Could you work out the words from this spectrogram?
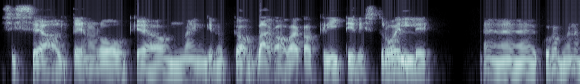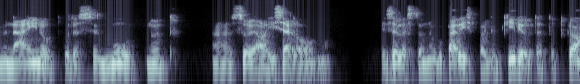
siis seal tehnoloogia on mänginud ka väga-väga kriitilist rolli. Äh, kuna me oleme näinud, kuidas see on muutnud äh, sõja iseloomu ja sellest on nagu päris palju kirjutatud ka.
